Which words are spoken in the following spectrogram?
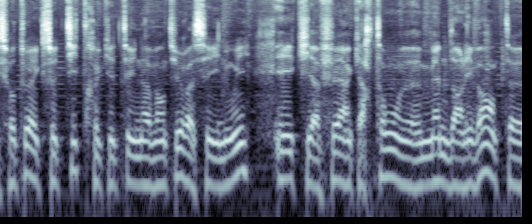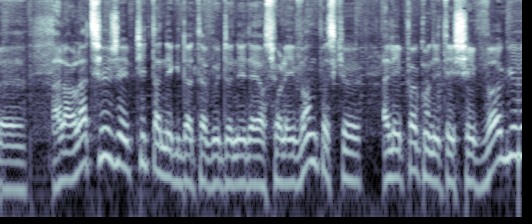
Surtout avec ce titre qui était une aventure assez inouïe et qui a fait un carton euh, même dans les ventes. euh. Alors là-dessus, j'ai une petite anecdote à vous donner d'ailleurs sur les ventes parce que à l'époque, on était chez Vogue.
